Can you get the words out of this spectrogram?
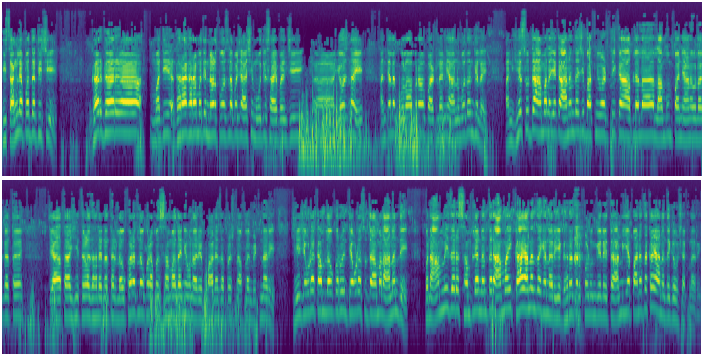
ही चांगल्या पद्धतीची आहे. घर घरमध्ये घराघरामध्ये नळ पोहोचला पाहिजे अशी मोदी साहेबांची योजना आहे. आणि त्याला गुलाबराव पाटलांनी अनुमोदन दिलंय. आणि हे सुद्धा आम्हाला एक आनंदाची बातमी वाटते का आपल्याला लांबून पाणी आणावं लागत ते आता हितळ झाल्यानंतर लवकरात लवकर आपण समाधानी होणार आहे. पाण्याचा प्रश्न आपला मिटणार आहे. हे जेवढं काम लवकर होईल तेवढा सुद्धा आम्हाला आनंद आहे. पण आम्ही जर संपल्यानंतर आम्ही काय आनंद घेणार आहे? हे घरं जर पडून गेले तर आम्ही या पाण्याचा काय आनंद घेऊ शकणार आहे?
